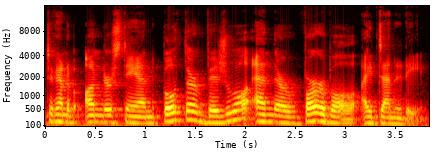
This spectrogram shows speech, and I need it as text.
to kind of understand both their visual and their verbal identity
